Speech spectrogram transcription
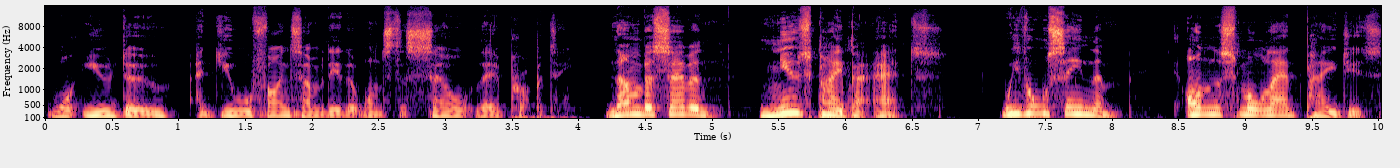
what you do, and you will find somebody that wants to sell their property. Number seven, newspaper ads. We've all seen them on the small ad pages.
